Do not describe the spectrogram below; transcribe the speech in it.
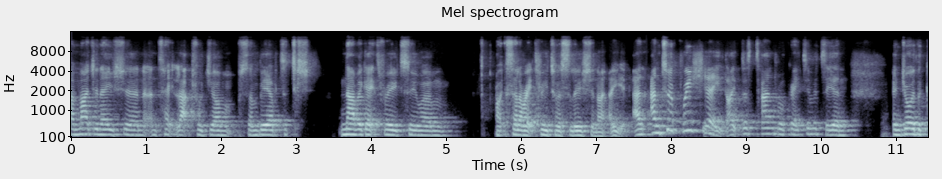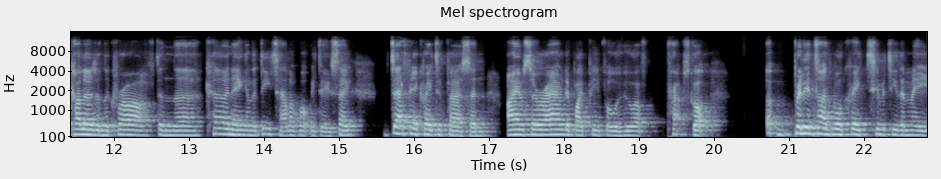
imagination and take lateral jumps and be able to navigate through to um, accelerate through to a solution. I, I, and, and to appreciate like just tangible creativity and enjoy the colors and the craft and the kerning and the detail of what we do. So definitely a creative person. I am surrounded by people who have perhaps got a billion times more creativity than me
